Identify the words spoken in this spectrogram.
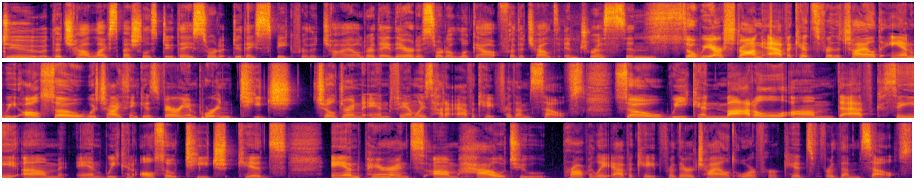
do the child life specialists do they sort of do they speak for the child? Are they there to sort of look out for the child's interests in so we are strong advocates for the child and we also which i think is very important teach children and families how to advocate for themselves. So we can model um, the advocacy um, and we can also teach kids and parents um, how to properly advocate for their child or for kids for themselves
